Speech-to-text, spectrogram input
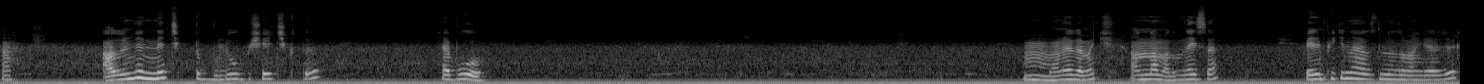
Heh. Az önce ne çıktı? Blue bir şey çıktı. He bu. Hmm, o ne demek? Anlamadım. Neyse. Benim pikin ne zaman gelecek?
